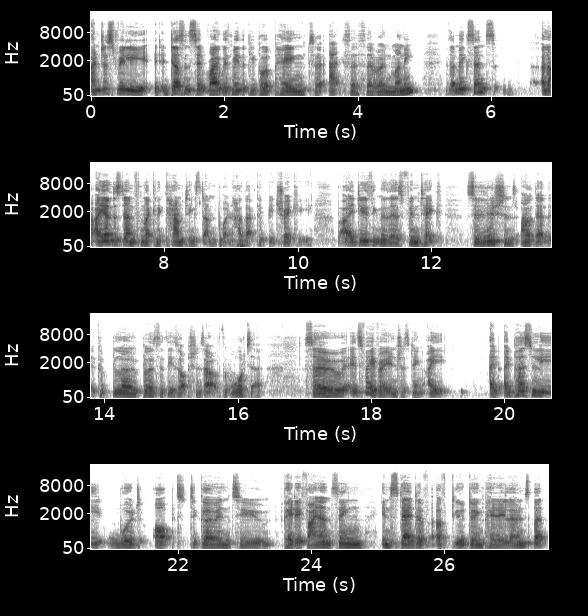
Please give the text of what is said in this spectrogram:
i'm just really it, it doesn't sit right with me that people are paying to access their own money if that makes sense and i understand from like an accounting standpoint how that could be tricky but i do think that there's fintech solutions out there that could blow both of these options out of the water so it's very very interesting i I, I personally would opt to go into payday financing instead of, of doing payday loans, but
